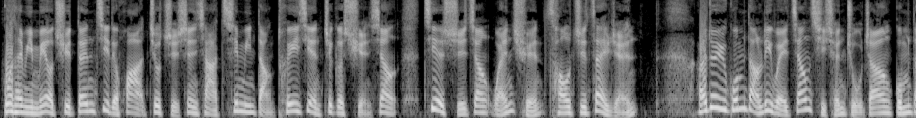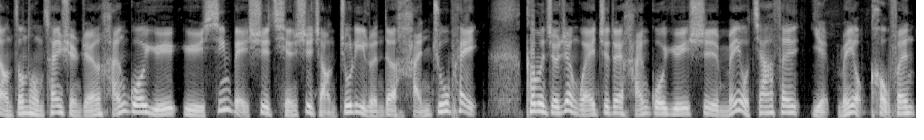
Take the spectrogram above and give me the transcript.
郭台铭没有去登记的话，就只剩下亲民党推荐这个选项，届时将完全操之在人。而对于国民党立委江启臣主张国民党总统参选人韩国瑜与新北市前市长朱立伦的韩朱配，柯文哲认为这对韩国瑜是没有加分也没有扣分。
